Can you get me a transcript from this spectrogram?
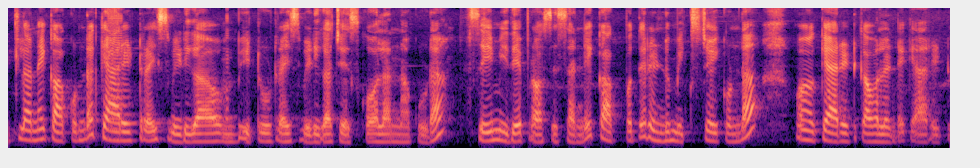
ఇట్లానే కాకుండా క్యారెట్ రైస్ విడిగా బీట్రూట్ రైస్ విడిగా చేసుకోవాలన్నా కూడా సేమ్ ఇదే ప్రాసెస్ అండి. కాకపోతే రెండు మిక్స్ చేయకుండా క్యారెట్ కావాలంటే క్యారెట్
